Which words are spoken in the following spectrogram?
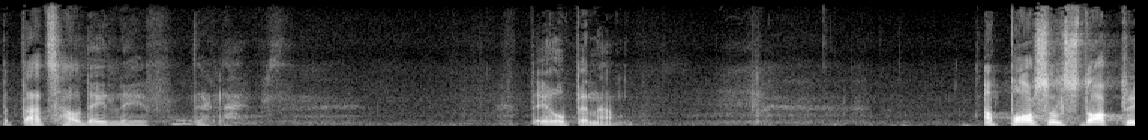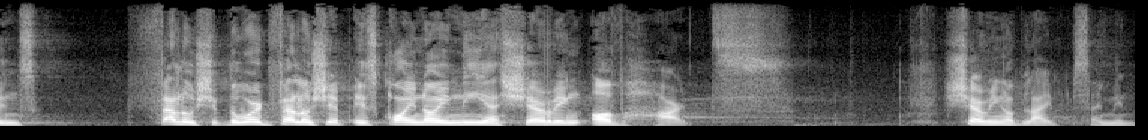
But that's how they live their lives. They open up. Apostles' doctrines, fellowship. The word fellowship is koinonia, sharing of hearts sharing of lives, I mean.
